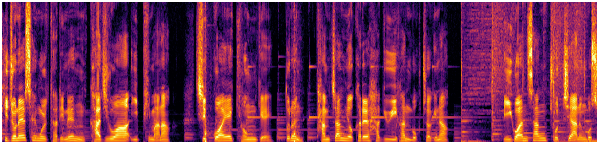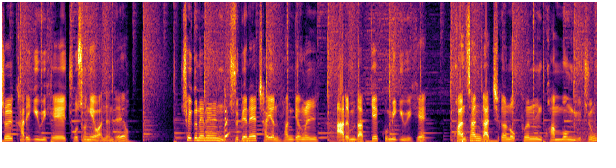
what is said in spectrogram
기존의 생울타리는 가지와 잎이 많아 집과의 경계 또는 담장 역할을 하기 위한 목적이나 미관상 좋지 않은 곳을 가리기 위해 조성해 왔는데요. 최근에는 주변의 자연 환경을 아름답게 꾸미기 위해 관상 가치가 높은 관목류 중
